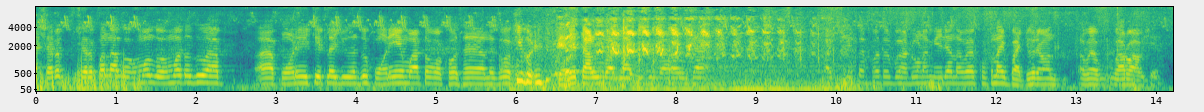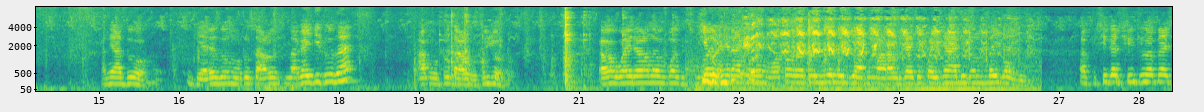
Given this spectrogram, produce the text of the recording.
આ શરફ શરપના લોહમાં લોહમાં તો જો આ આ પોણી કેટલા જોયું જો પોણી માં તો વખો થાય અને જો ઘરે તાળું બાદ લાગી ગયું મારા ઉઠા. આ ખેતર બધર બાડોણા મેલ્યા હવે કોકનાય ભાજ્યો રહેવાનો હવે વારો આવશે. અને આ જુઓ ઘેરે જો મોટું તાળું લગાવી દીધું છે આ મોટું તાળું હતું જો. હવે વહી રહેવાનો મોટો એ લઈ ગયા મારા ઉઠા કે પૈસા આલી તો લઈ જાય. આ શિખર શું થયું આપણે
